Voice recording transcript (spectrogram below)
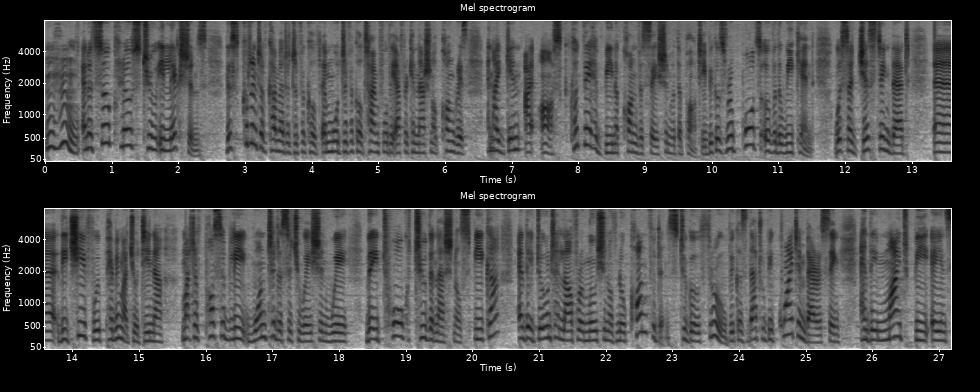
Mm -hmm. And it's so close to elections. This couldn't have come at a difficult, a more difficult time for the African National Congress. And again, I ask, could there have been a conversation with the party? Because reports over the weekend were suggesting that uh, the chief whip, Pemmy Majodina, might have possibly wanted a situation where they talk to the national speaker and they don't allow for a motion of no confidence to go through because that would be quite embarrassing and they might be ANC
